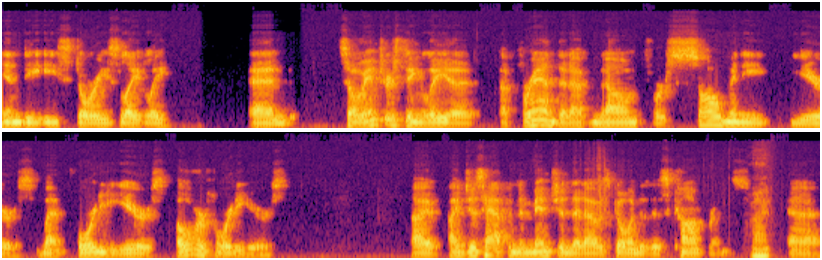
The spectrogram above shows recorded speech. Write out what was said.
NDE stories lately. And so interestingly, a, a friend that I've known for so many years, about 40 years, over 40 years, I, I just happened to mention that I was going to this conference. Right. Uh,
